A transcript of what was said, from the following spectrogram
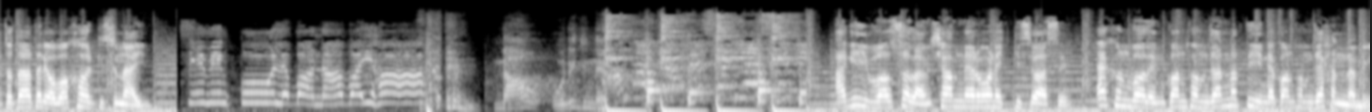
এত তাড়াতাড়ি অবাক হওয়ার কিছু নাই। আগেই বলছিলাম, সামনে আর অনেক কিছু আছে। এখন বলেন কনফার্ম জান্নাতি না কনফার্ম জাহান্নামি?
